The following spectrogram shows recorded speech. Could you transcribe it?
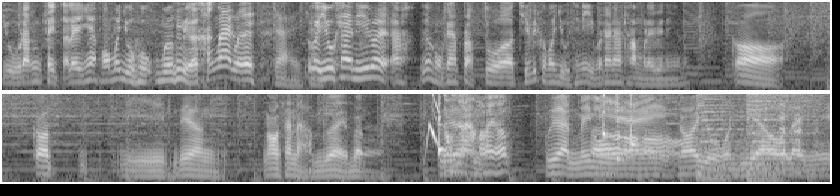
อยู่รังสิตอะไรเงี้ยพอมาอยู่เมืองเหนือครั้งแรกเลยใช่ด้ใช่วยอายุแค่นี้ด้วยอะเรื่องของการปรับตัวชีวิตความมาอยู่ที่นี่วัฒนธรรมอะไรเป็นยังไงบ้างก็ก็มีเรื่องนอกสนามด้วยแบบนอกสนามอะไรครับ เพื่อนไม่มีอ๋อไงก็อยู่คนเดียวอะไรอย่างนี้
